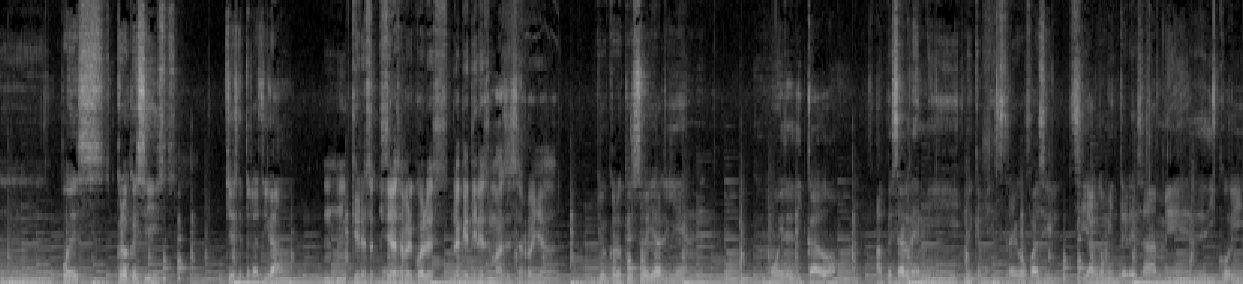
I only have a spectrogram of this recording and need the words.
Mm, pues creo que sí. ¿Quieres que te las diga? Quisiera saber cuál es la que tienes más desarrollada. Yo creo que soy alguien muy dedicado a pesar de, mi, de que me distraigo fácil, si algo me interesa, me dedico y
